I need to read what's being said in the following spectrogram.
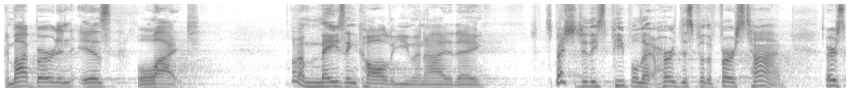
and my burden is light. What an amazing call to you and I today, especially to these people that heard this for the first time. There's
